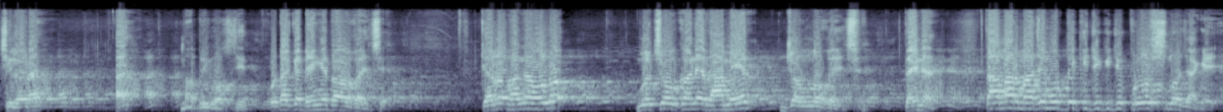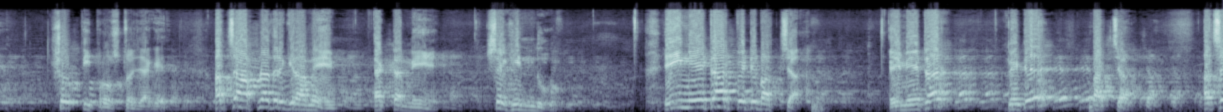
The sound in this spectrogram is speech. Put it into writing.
ছিল না? হ্যাঁ? বাবরি মসজিদ। ওটাকে ভেঙে দেওয়া হয়েছে। কেন ভাঙা হলো? বলছে ওখানে রামের জন্ম হয়েছে, তাই না? তা আমার মাঝে মধ্যে কিছু কিছু প্রশ্ন জাগে, সত্যি প্রশ্ন জাগে। আচ্ছা আপনাদের গ্রামে একটা মেয়ে সে হিন্দু। এই মেয়েটার পেটে বাচ্চা। এই মেয়েটার পেটে বাচ্চা। আচ্ছা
